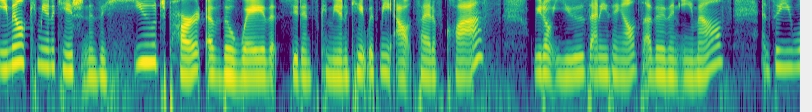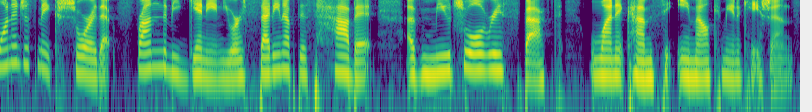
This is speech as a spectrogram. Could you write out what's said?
email communication is a huge part of the way that students communicate with me outside of class. We don't use anything else other than emails. And so you want to just make sure that from the beginning, you are setting up this habit of mutual respect when it comes to email communications.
